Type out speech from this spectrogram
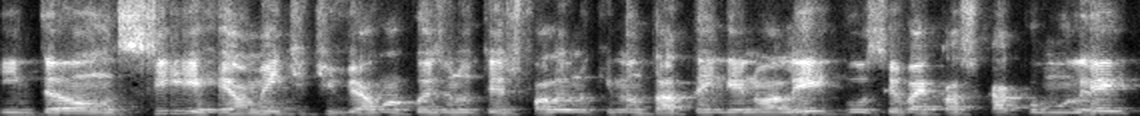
então, se realmente tiver alguma coisa no texto falando que não está atendendo a lei, você vai classificar como lei,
